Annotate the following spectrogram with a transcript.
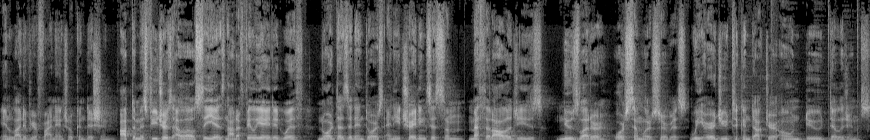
in light of your financial condition. Optimus Futures LLC is not affiliated with, nor does it endorse any trading system, methodologies, newsletter, or similar service. We urge you to conduct your own due diligence.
